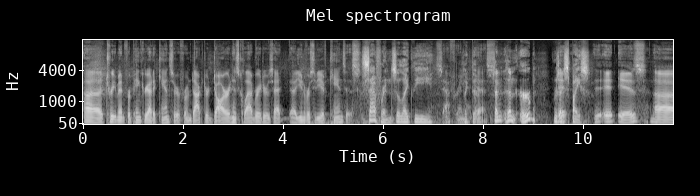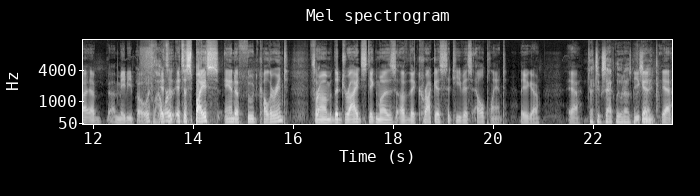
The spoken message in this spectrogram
uh, treatment for pancreatic cancer from Dr. Dhar and his collaborators at uh, University of Kansas. Saffron. So like the Saffron, like the yes. is, that, is that an herb or is that a spice? It is uh, uh, maybe both. It's Flour? a, it's a spice and a food colorant from the dried stigmas of the Crocus sativus L plant. There you go. Yeah, That's exactly what I was going to say. can. Yeah,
